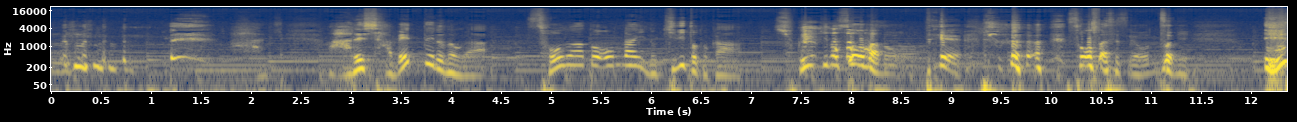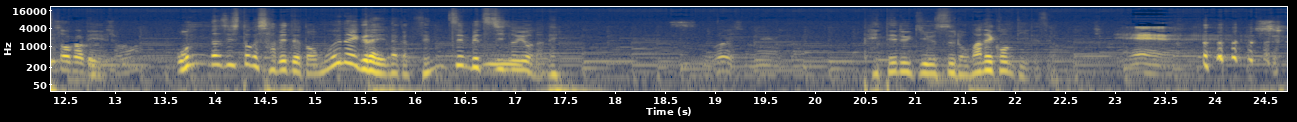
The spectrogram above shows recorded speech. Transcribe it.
んですね。あれ喋ってるのが、ソードアートオンラインのキリトとか、職域の相馬の、で、そうなんですよ、本当に。えそうかくでしょ同じ人が喋ってると思えないぐらい、なんか全然別人のようなね、すごいですよね、やっぱペテルギウス・ロマネ・コンティですよ。ねえ。す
